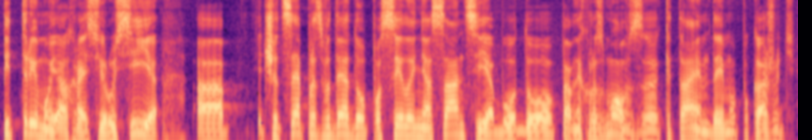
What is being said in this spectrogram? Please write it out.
підтримує агресію Росії. Чи це призведе до посилення санкцій або до певних розмов з Китаєм, де йому покажуть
